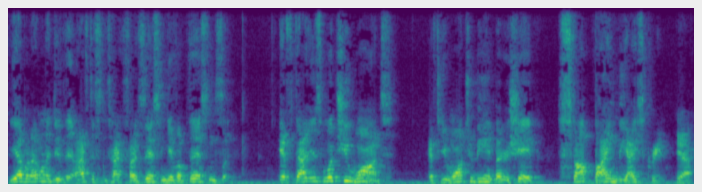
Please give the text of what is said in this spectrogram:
yeah but i want to do that i have to sacrifice this and give up this and it's like, if that is what you want if you want to be in better shape stop buying the ice cream yeah.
